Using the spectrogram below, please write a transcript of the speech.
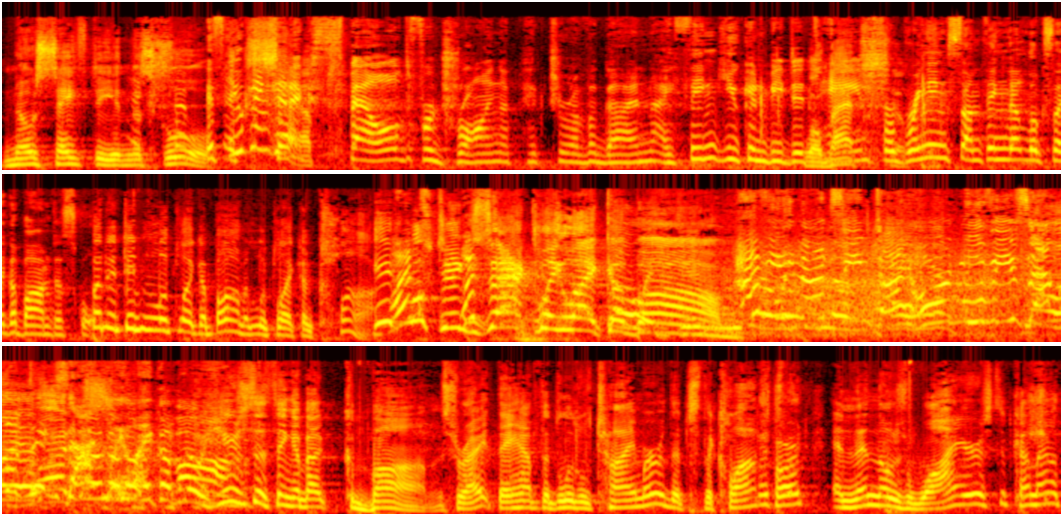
no safety in the school. If you can get expelled for drawing a picture of a gun, I think you can be detained that's for bringing something that looks like a bomb to school. But it didn't look like a bomb. It looked like a clock. it What? looked What? exactly like a No, bomb. didn't. Have you not seen Die Hard movies? That looks exactly like a bomb. No, here's the thing about bombs, right? They have the little timer that's the clock part, and then those wires that come out,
